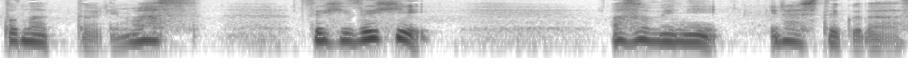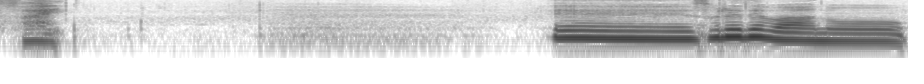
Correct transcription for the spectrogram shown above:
となっております。ぜひぜひ遊びにいらしてください。えー、それではあの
